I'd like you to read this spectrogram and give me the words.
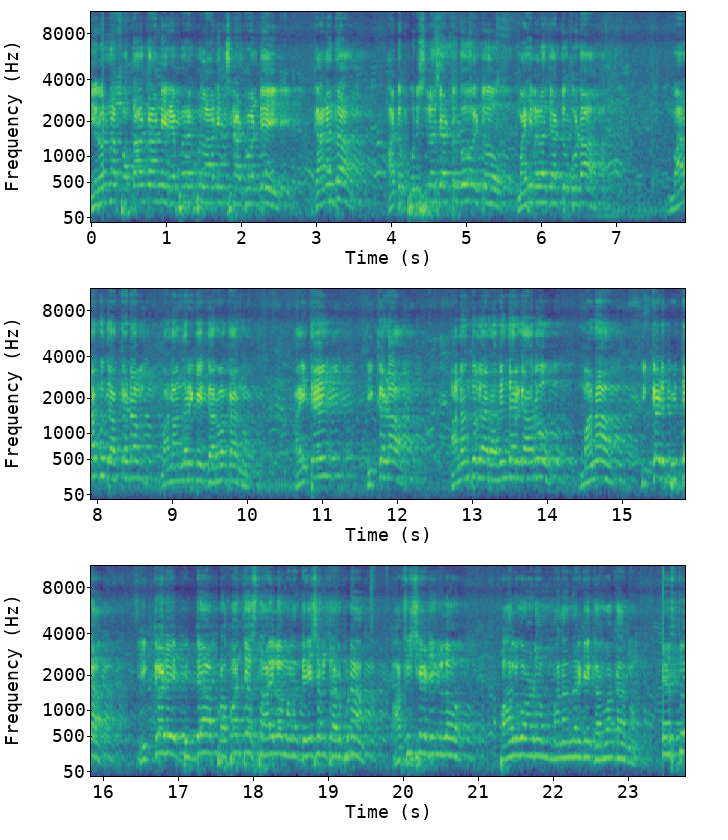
ఈరోజున పతాకాన్ని రెపరెపలాడించినటువంటి ఘనత అటు పురుషుల జట్టుకు ఇటు మహిళల జట్టు కూడా మనకు దక్కడం మనందరికీ గర్వకారణం. అయితే ఇక్కడ అనంతుల రవీందర్ గారు మన ఇక్కడి బిడ్డ ఇక్కడి బిడ్డ ప్రపంచ స్థాయిలో మన దేశం తరపున అఫిషియేటింగ్లో పాల్గొనడం మనందరికీ గర్వకారణం. చేస్తూ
